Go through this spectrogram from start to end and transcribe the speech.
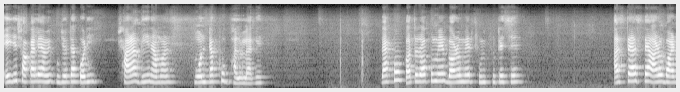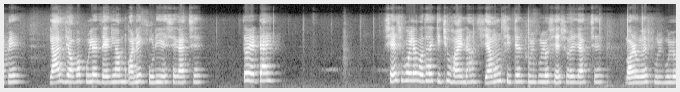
এই যে সকালে আমি পুজোটা করি সারা দিন আমার মনটা খুব ভালো লাগে। দেখো কত রকমের গরমের ফুল ফুটেছে। আস্তে আস্তে আরও বাড়বে। লাল জবা ফুলের দেখলাম অনেক কুড়ি এসে গেছে। তো এটাই। শেষ বলে বোধহয় কিছু হয় না। যেমন শীতের ফুলগুলো শেষ হয়ে যাচ্ছে, গরমের ফুলগুলো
